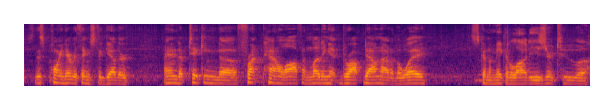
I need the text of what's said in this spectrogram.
At this point everything's together. I end up taking the front panel off and letting it drop down out of the way. It's going to make it a lot easier to uh,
